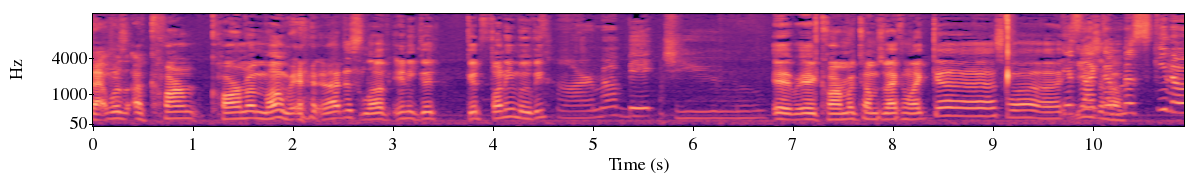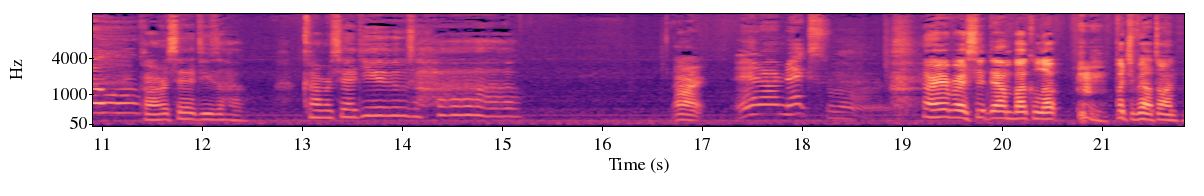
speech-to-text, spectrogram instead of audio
That was a karm, karma moment, and I just love any good good funny movie. Karma bit you. It, it, karma comes back and like, guess what? It's You's like a a mosquito. Karma said you's a hoe. Karma said you's a hoe. All right. And our next one. All right, everybody, sit down, buckle up, put your belt on.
